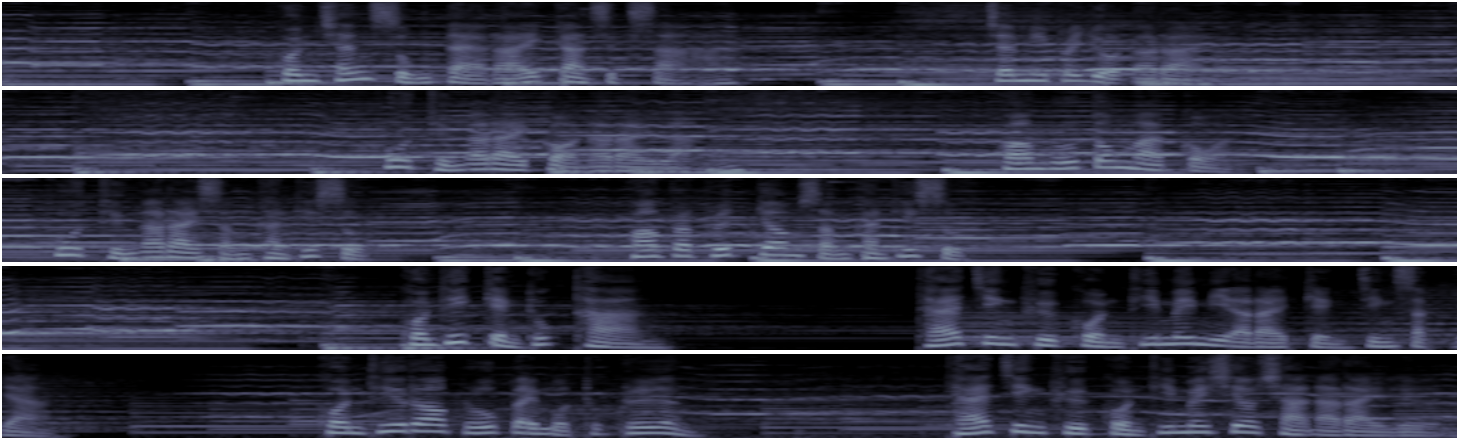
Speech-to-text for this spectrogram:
คนชั้นสูงแต่ไร้การศึกษา จะมีประโยชน์อะไร พูดถึงอะไรก่อนอะไรหลัง ความรู้ต้องมาก่อน พูดถึงอะไรสำคัญที่สุด ความประพฤติย่อมสำคัญที่สุด คนที่เก่งทุกทาง แท้จริงคือคนที่ไม่มีอะไรเก่งจริงสักอย่าง คนที่รอบรู้ไปหมดทุกเรื่อง แท้จริงคือคนที่ไม่เชี่ยวชาญอะไรเลย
